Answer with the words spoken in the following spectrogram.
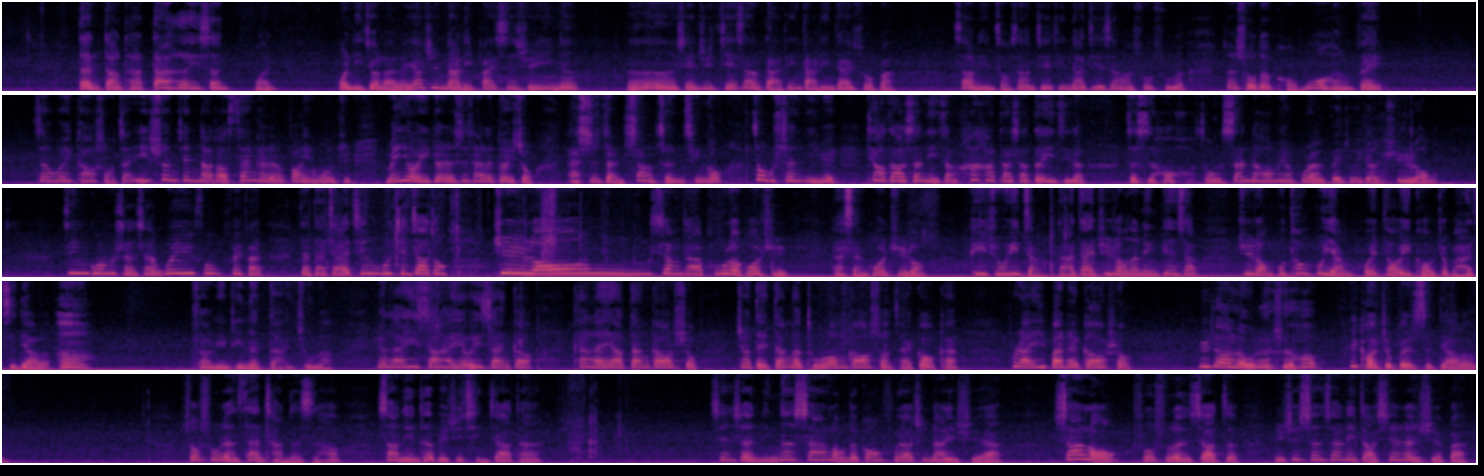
但当他大喝一声完。问题就来了，要去哪里拜师学艺呢？嗯，先去街上打听打听再说吧。少年走上街，听到街上的说书人正说的口沫横飞。这位高手在一瞬间拿到三个人，放眼望去，没有一个人是他的对手。他施展上乘轻功，纵身一跃，跳到山顶上，哈哈大笑，得意极了。这时候，从山的后面忽然飞出一条巨龙，金光闪闪，威风非凡。在大家的惊呼尖叫中，巨龙向他扑了过去。他闪过巨龙，劈出一掌打在巨龙的鳞片上，巨龙不痛不痒，回头一口就把它吃掉了。少年听得呆住了，原来一山还有一山高，看来要当高手就得当个屠龙高手才够看，不然一般的高手遇到龙的时候一口就被吃掉了。说书人散场的时候，少年特别去请教他：“先生，您那沙龙的功夫要去哪里学啊？”“沙龙？”说书人笑着：“你去深山里找仙人学吧。”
